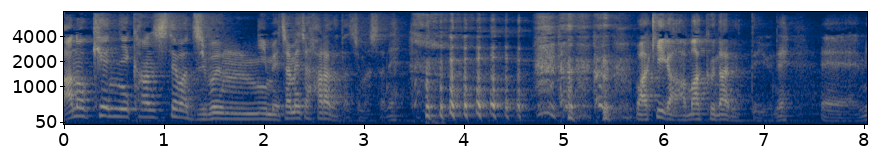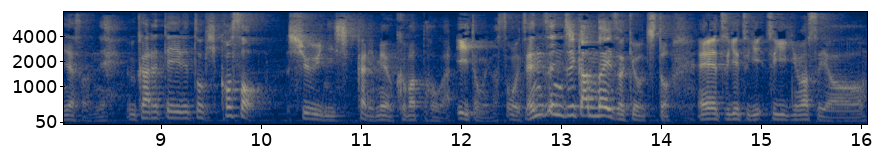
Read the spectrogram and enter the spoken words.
あの件に関しては自分にめちゃめちゃ腹が立ちましたね。脇が甘くなるっていうね、えー、皆さんね浮かれている時こそ周囲にしっかり目を配った方がいいと思います。おい、全然時間ないぞ、今日。ちょっと、えー、次次、次行きますよ。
